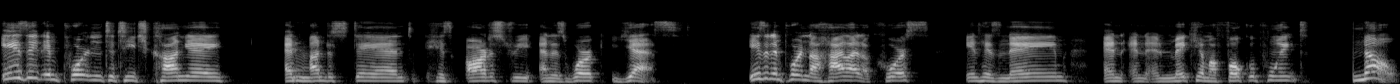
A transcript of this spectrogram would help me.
is it important to teach Kanye and mm. understand his artistry and his work? Yes. Is it important to highlight a course in his name and and and make him a focal point? No.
